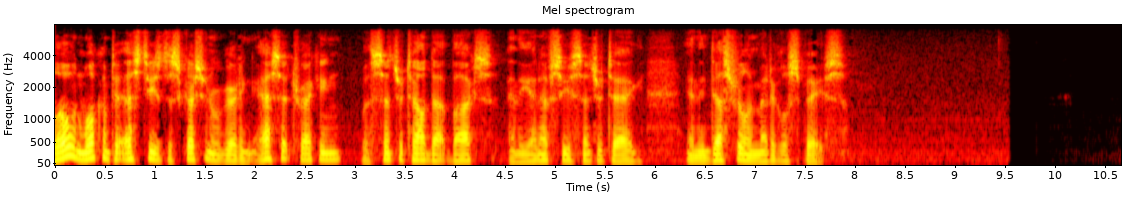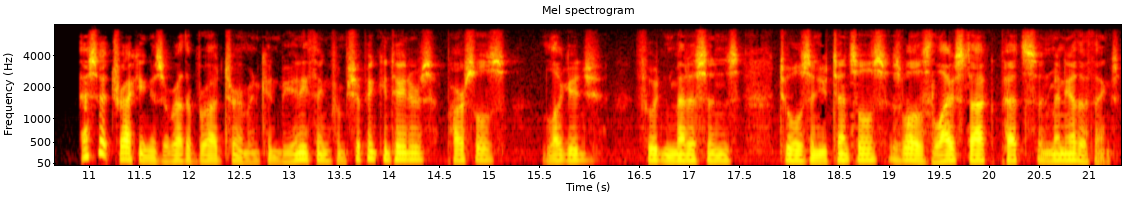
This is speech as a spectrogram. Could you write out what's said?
Hello and welcome to ST's discussion regarding asset tracking with SensorTile.box and the NFC sensor tag in the industrial and medical space. Asset tracking is a rather broad term and can be anything from shipping containers, parcels, luggage, food and medicines, tools and utensils, as well as livestock, pets, and many other things.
